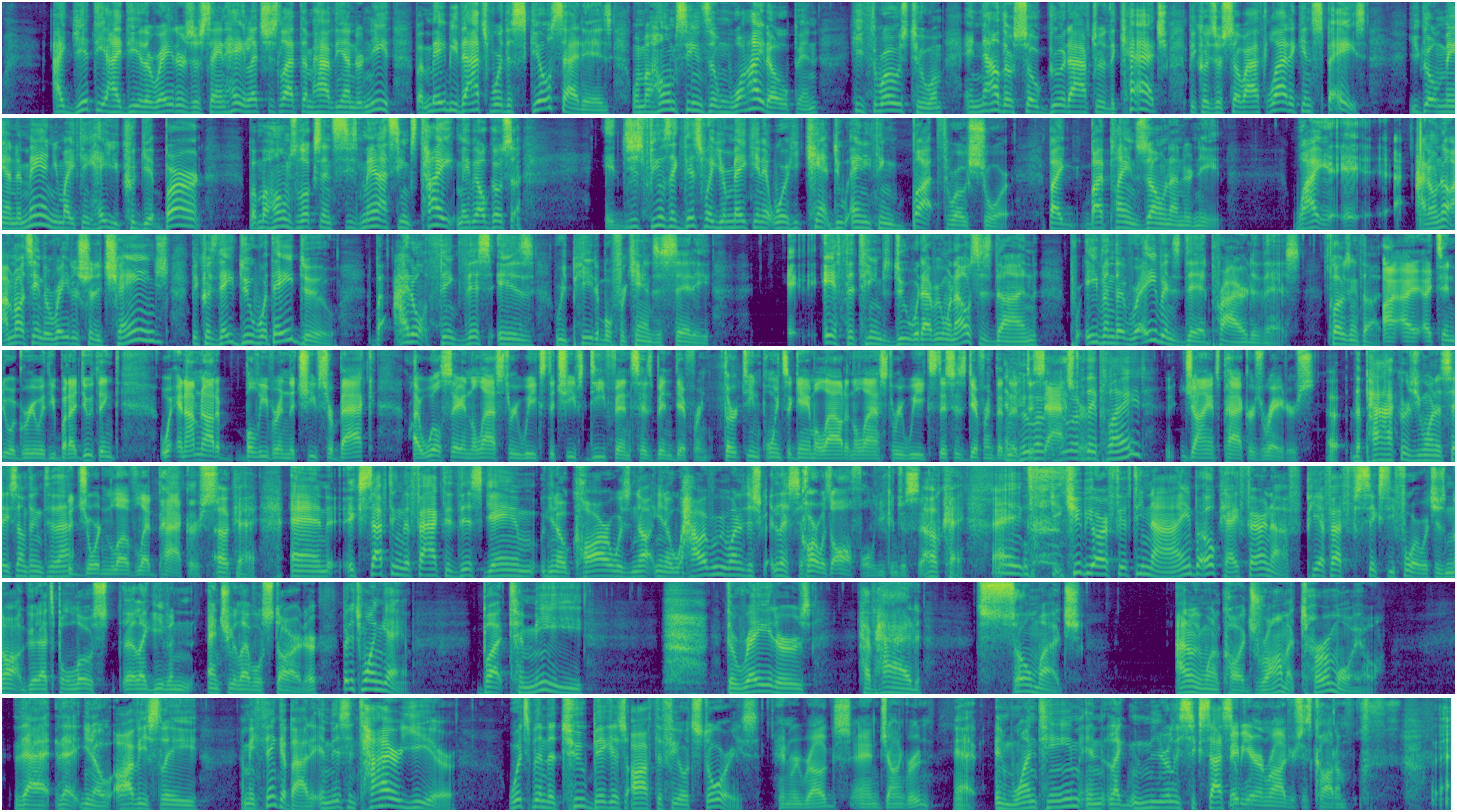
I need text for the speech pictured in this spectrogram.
I get the idea the Raiders are saying, hey, let's just let them have the underneath. But maybe that's where the skill set is. When Mahomes sees them wide open, he throws to them, and now they're so good after the catch because they're so athletic in space. You go man to man, you might think, hey, you could get burnt, but Mahomes looks and sees, man, that seems tight. Maybe I'll go. So it just feels like this way you're making it where he can't do anything but throw short by by playing zone underneath. Why? Eh, eh, I don't know. I'm not saying the Raiders should have changed because they do what they do, but I don't think this is repeatable for Kansas City if the teams do what everyone else has done, even the Ravens did prior to this. Closing thought. I, I, tend to agree with you, but I do think, and I'm not a believer in the Chiefs are back. I will say in the last three weeks, the Chiefs' defense has been different. 13 points a game allowed in the last three weeks. This is different than and the who disaster. Have, who have they played? Giants, Packers, Raiders. Uh, the Packers, you want to say something to that? The Jordan Love led Packers. Okay. And accepting the fact that this game, you know, Carr was not, you know, however we want to describe Listen. Carr was awful, you can just say. Okay. Hey, QBR 59, but okay, fair enough. PFF 64, which is not good. That's below, uh, like, even entry level starter, but it's one game. But to me, the Raiders have had so much, I don't even want to call it drama, turmoil that that, you know, obviously, I mean, think about it. In this entire year, what's been the two biggest off the field stories? Henry Ruggs and Jon Gruden. Yeah, in one team, in like nearly successful. Maybe Aaron Rodgers has caught him.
